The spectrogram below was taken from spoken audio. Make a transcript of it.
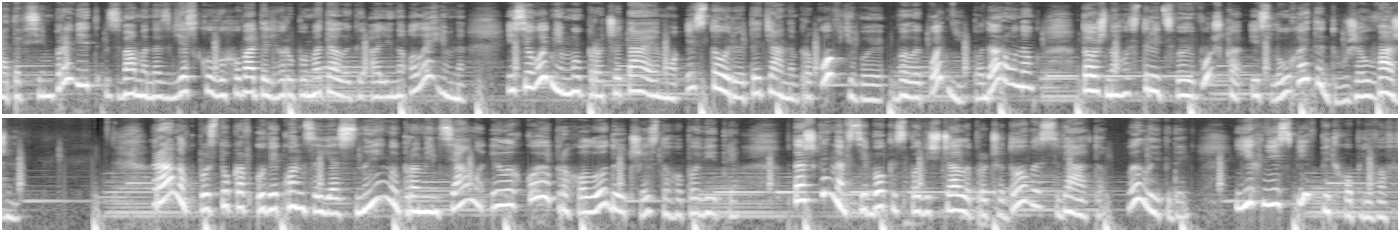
Малята, всім привіт! З вами на зв'язку вихователь групи метелики Аліна Олегівна. І сьогодні ми прочитаємо історію Тетяни Прокоф'євої Великодній подарунок. Тож нагостріть свої вушка і слухайте дуже уважно. Ранок постукав у віконце ясними промінцями і легкою прохолодою чистого повітря. Пташки на всі боки сповіщали про чудове свято Великдень. Їхній спів підхоплював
